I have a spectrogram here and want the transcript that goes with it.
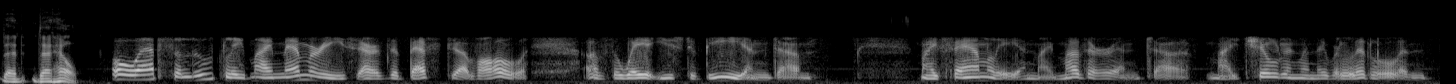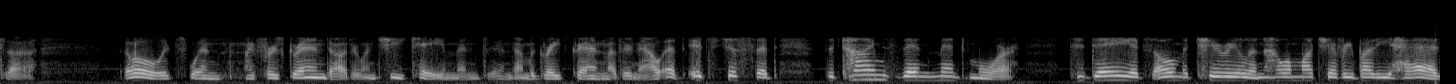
that that help. Oh, absolutely. My memories are the best of all of the way it used to be, and um, my family and my mother and uh, my children when they were little, and uh, oh, it's when my first granddaughter when she came, and and I'm a great grandmother now. It, it's just that the times then meant more. Today, it's all material and how much everybody has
